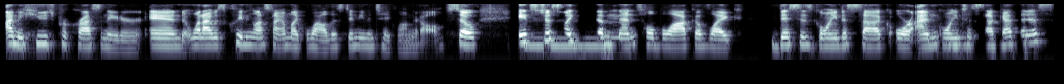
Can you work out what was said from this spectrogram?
I'm a huge procrastinator. And when I was cleaning last night, I'm like, wow, this didn't even take long at all. So it's just like the mm. mental block of like, this is going to suck or I'm going to suck at this.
